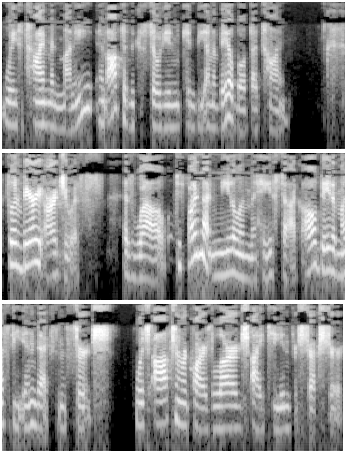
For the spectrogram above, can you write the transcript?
waste time and money, and often the custodian can be unavailable at that time. So they're very arduous as well. To find that needle in the haystack, all data must be indexed and searched, which often requires large IT infrastructure,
